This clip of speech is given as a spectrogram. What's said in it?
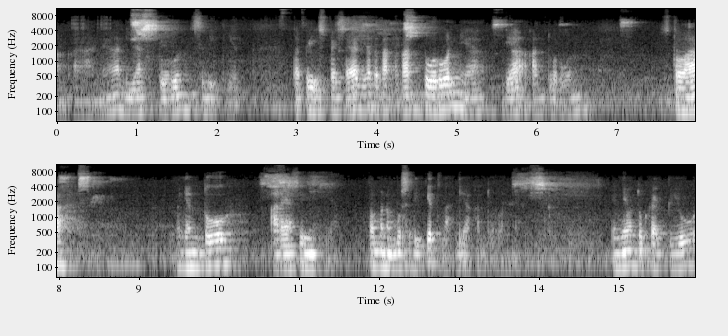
Makanya dia turun sedikit. Tapi spek saya dia tetap akan turun ya. Dia akan turun setelah menyentuh area sini ya. atau menembus sedikit lah dia akan turun ini untuk review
